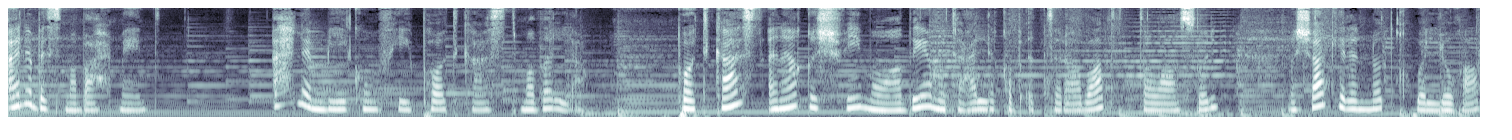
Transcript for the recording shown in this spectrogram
أنا بسمة حميد أهلا بيكم في بودكاست مظلة بودكاست أناقش فيه مواضيع متعلقة باضطرابات التواصل مشاكل النطق واللغة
